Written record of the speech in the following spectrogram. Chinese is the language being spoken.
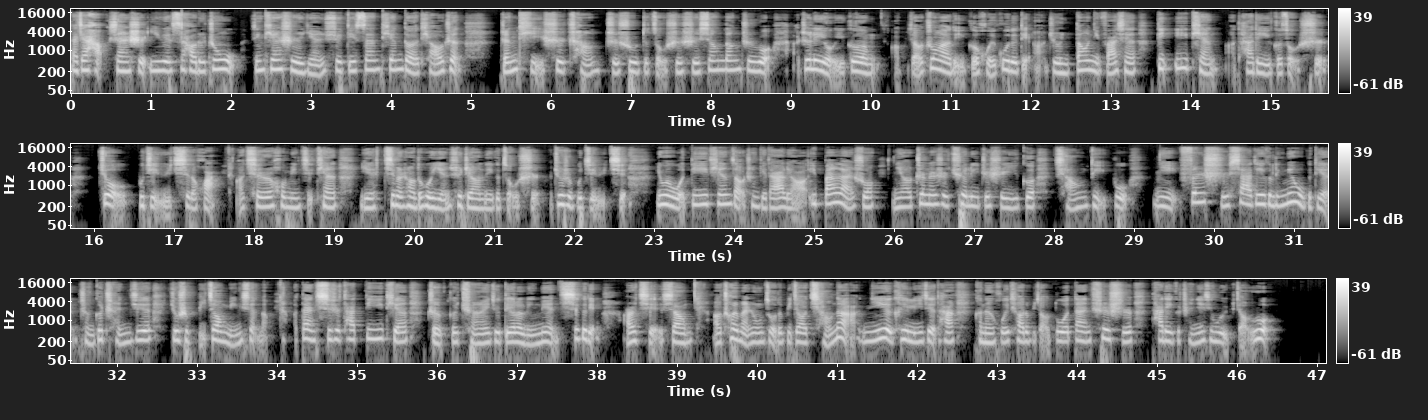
大家好，现在是一月四号的中午，今天是延续第三天的调整，整体市场指数的走势是相当之弱啊。这里有一个啊比较重要的一个回顾的点啊，就是当你发现第一天啊它的一个走势。就不及预期的话啊，其实后面几天也基本上都会延续这样的一个走势，就是不及预期。因为我第一天早晨给大家聊，一般来说，你要真的是确立这是一个强底部。你分时下跌个零点五个点，整个承接就是比较明显的。但其实它第一天整个全 A 就跌了零点七个点，而且像啊创业板这种走的比较强的啊，你也可以理解它可能回调的比较多，但确实它的一个承接性会比较弱。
